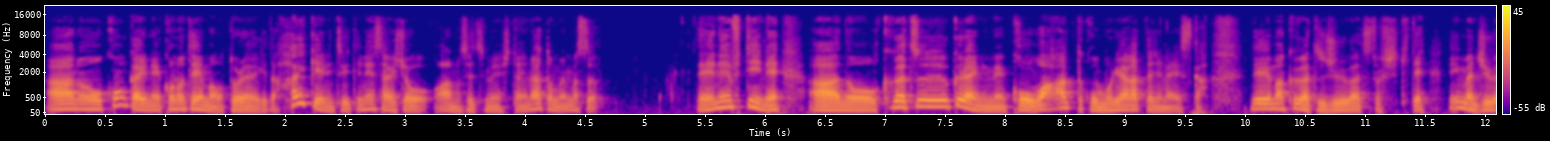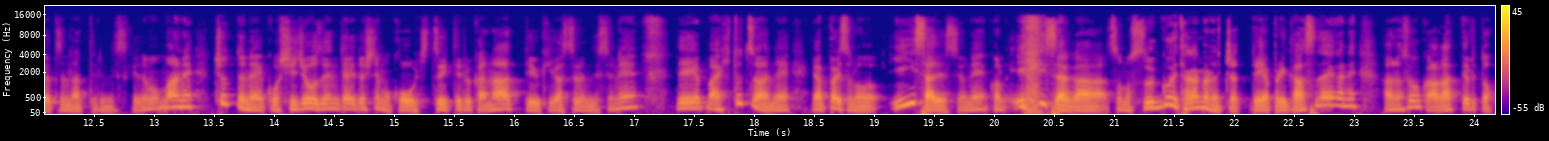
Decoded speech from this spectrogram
あの今回ね、このテーマを取り上げた背景についてね、最初あの説明したいなと思います。で NFT ね、あの9月くらいにね、こうわーっとこう盛り上がったじゃないですか。で、まあ、9月、10月としてきて、今10月になってるんですけども、まあね、ちょっとね、こう市場全体としてもこう落ち着いてるかなっていう気がするんですよね。で、まあ、一つはね、やっぱりそのイーサですよね。このイーサがそのすっごい高くなっちゃって、やっぱりガス代がね、あのすごく上がってると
